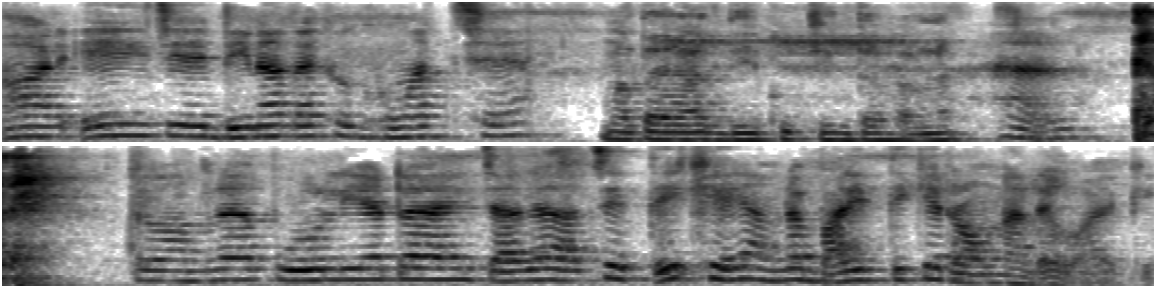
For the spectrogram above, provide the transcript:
আর এই যে ডিনা দেখো ঘুমাচ্ছে। মাথায় হাত দিয়ে খুব চিন্তা ভাবনা। হ্যাঁ। তো আমরা পুরুলিয়াটায় যা যা আছে দেখে আমরা বাড়ির দিকে রওনা দেবো আর কি।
